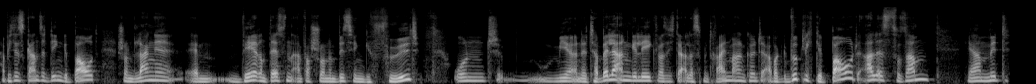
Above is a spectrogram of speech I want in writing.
habe ich das ganze Ding gebaut, schon lange ähm, währenddessen einfach schon ein bisschen gefüllt und mir eine Tabelle angelegt, was ich da alles mit reinmachen könnte, aber wirklich gebaut, alles zusammen, ja, mit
